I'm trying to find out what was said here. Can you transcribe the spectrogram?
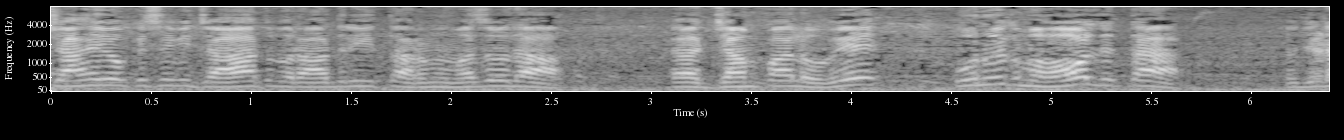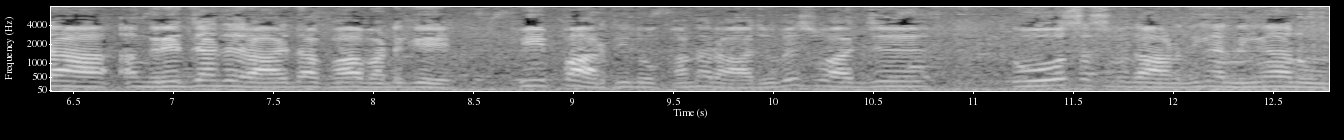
ਚਾਹੇ ਉਹ ਕਿਸੇ ਵੀ ਜਾਤ ਬਰਾਦਰੀ ਧਰਮ ਮਜ਼ਹਬ ਦਾ ਅ, ਹੋਵੇ ਉਹਨੂੰ ਇੱਕ ਮਾਹੌਲ ਦਿੱਤਾ ਜਿਹੜਾ ਅੰਗਰੇਜ਼ਾਂ ਦੇ ਰਾਜ ਦਾ ਫਾਹ ਵੱਢ ਕੇ ਵੀ ਭਾਰਤੀ ਲੋਕਾਂ ਦਾ ਰਾਜ ਹੋਵੇ। ਸੋ ਅੱਜ ਉਸ ਸੰਵਿਧਾਨ ਦੀਆਂ ਨੀਹਾਂ ਨੂੰ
